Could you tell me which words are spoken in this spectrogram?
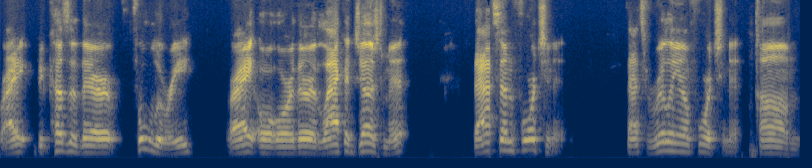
right, because of their foolery, right, or, or their lack of judgment. That's unfortunate. That's really unfortunate. Um,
